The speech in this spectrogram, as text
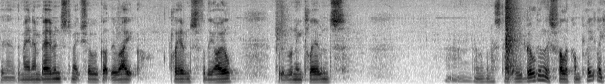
uh, the main end to make sure we've got the right clearance for the oil, for the running clearance. And we're going to start rebuilding this fella completely.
